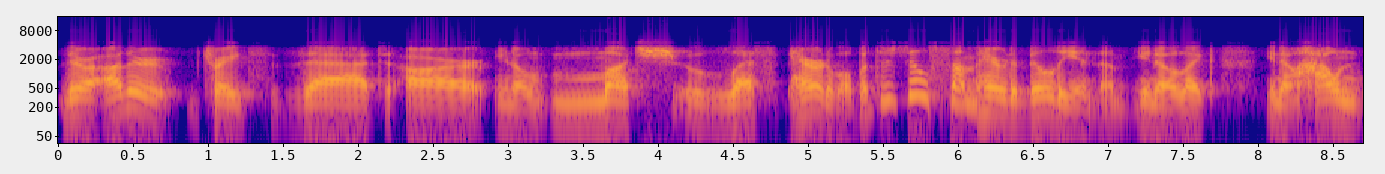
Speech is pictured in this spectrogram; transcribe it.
There are other traits that are, you know, much less heritable, but there's still some heritability in them. You know, like, you know, how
